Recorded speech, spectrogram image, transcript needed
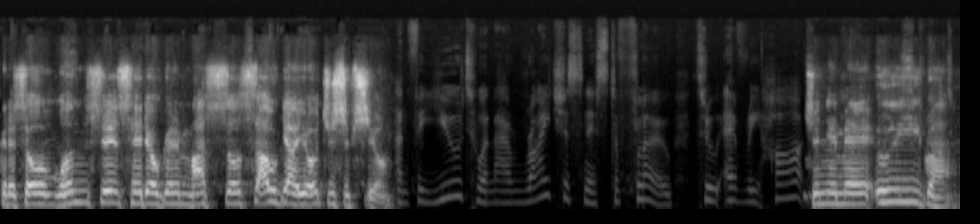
그래서 원수의 세력을 맞서 싸우게 하여 주십시오. 주님의 의가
